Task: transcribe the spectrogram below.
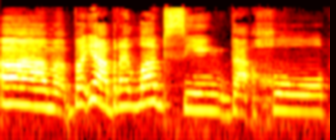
Um, but yeah, but I loved seeing that whole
